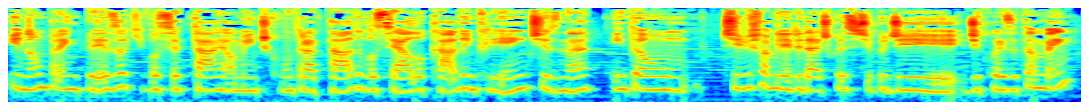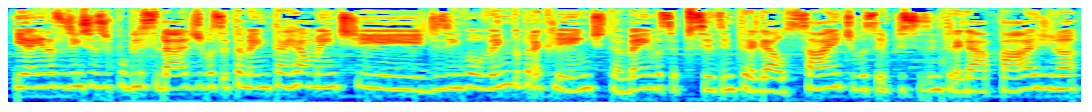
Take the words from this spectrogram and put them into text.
e não para a empresa que você tá realmente contratado, você é alocado em clientes, né? Então, tive familiaridade com esse tipo de, de coisa também. E aí nas agências de publicidade você também tá realmente desenvolvendo para cliente também. Você precisa entregar o site, você precisa entregar a página.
